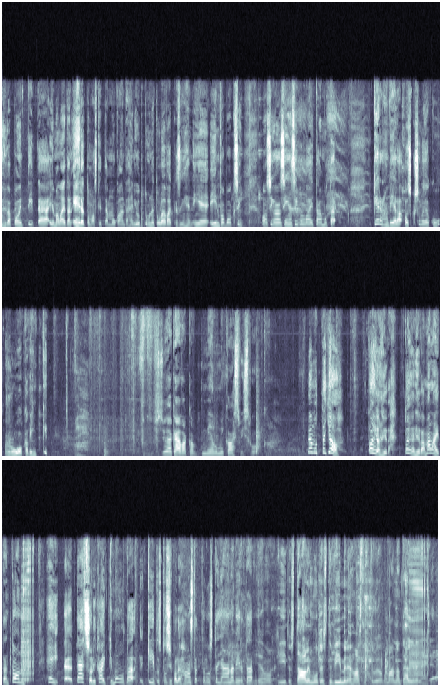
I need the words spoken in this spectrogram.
hyvä pointti. Ää, ja mä laitan ehdottomasti tämän mukaan tähän juttuun. Ne tulee vaikka siihen infoboksi osioon siihen sivun laitaan, mutta kerran vielä, olisiko sulla joku ruokavinkki? Syökää vaikka mieluummin kasvisruokaa. No mutta joo, toi on hyvä. Toi on hyvä. Mä laitan ton. Hei, äh, tässä oli kaikki multa. Kiitos tosi paljon haastattelusta, Jaana Virta. Joo, kiitos. Tää oli muuten sitten viimeinen haastattelu, jonka mä annan tälle lehdelle.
